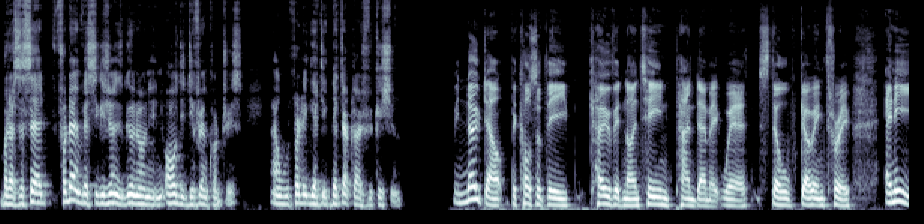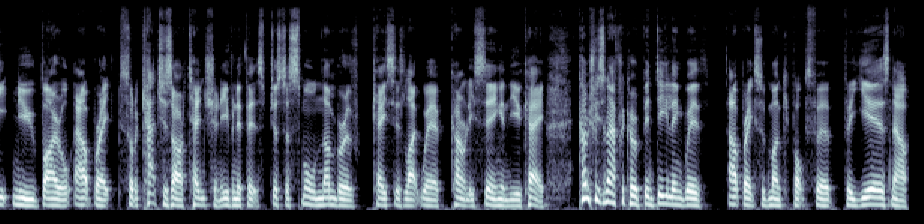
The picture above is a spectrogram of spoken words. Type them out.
But as I said, further investigation is going on in all the different countries, and we'll probably get a better clarification. I mean, no doubt because of the COVID 19 pandemic we're still going through, any new viral outbreak sort of catches our attention, even if it's just a small number of cases like we're currently seeing in the UK. Countries in Africa have been dealing with outbreaks of monkeypox for, for years now.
